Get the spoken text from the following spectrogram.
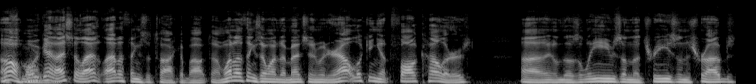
Oh, well? God, that's a lot, lot of things to talk about. Um, one of the things I wanted to mention when you're out looking at fall colors, uh, those leaves on the trees and shrubs,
